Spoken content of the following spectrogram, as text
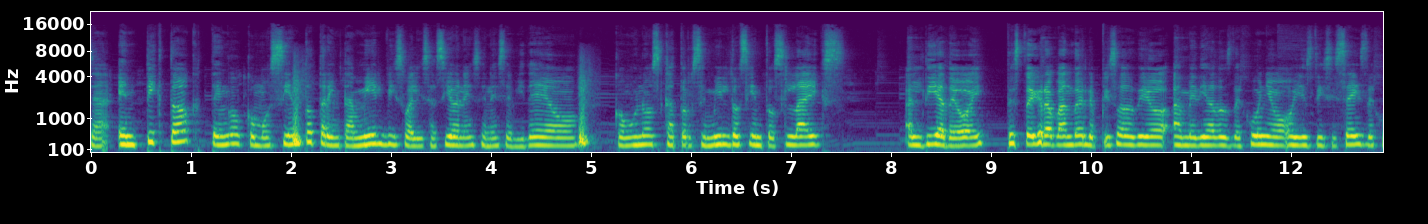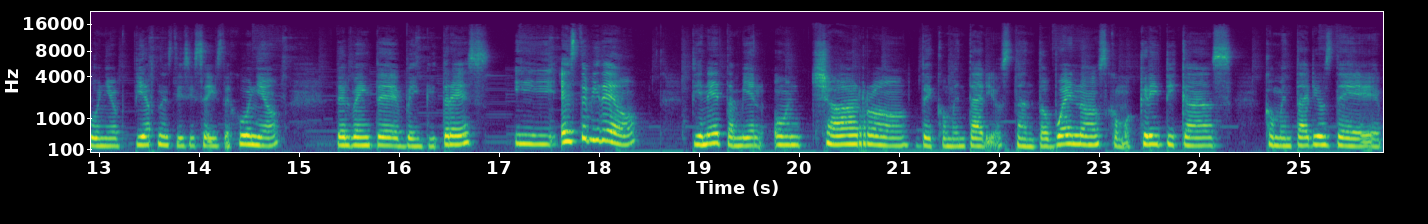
Sea, en TikTok tengo como 130 mil visualizaciones en ese video, como unos 14.200 likes al día de hoy. Te estoy grabando el episodio a mediados de junio, hoy es 16 de junio, viernes 16 de junio del 2023. Y este video tiene también un charro de comentarios, tanto buenos como críticas, comentarios de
